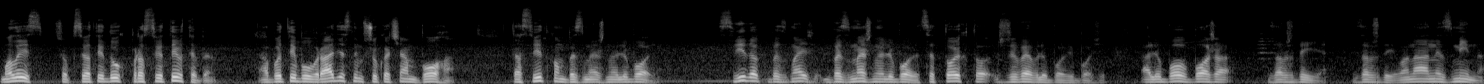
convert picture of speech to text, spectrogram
Молись, щоб Святий Дух просвітив тебе, аби ти був радісним шукачем Бога та свідком безмежної любові. Свідок безмеж... безмежної любові це той, хто живе в любові Божій. А любов Божа завжди є. Завжди. Вона незмінна.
